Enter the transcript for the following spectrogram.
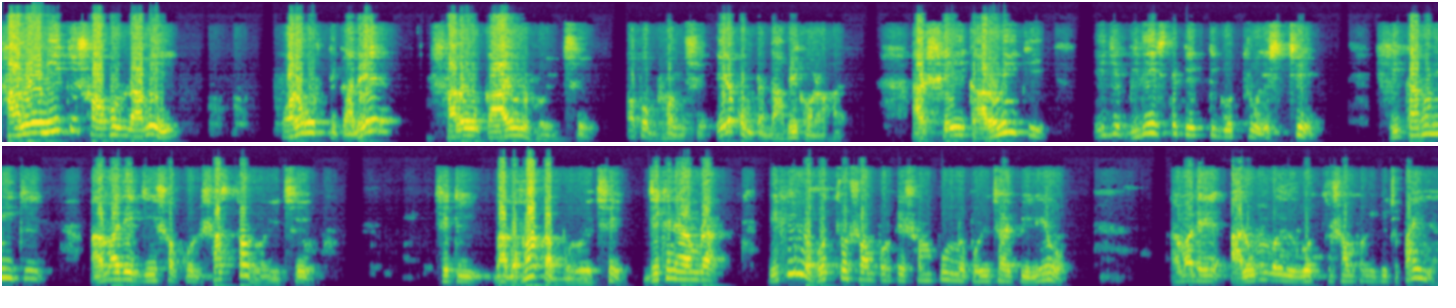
সালোনিকি শহর নামেই পরবর্তীকালে সালঙ্কায়ন হয়েছে, অপভ্রংশে। এরকমটা দাবি করা হয়। আর সেই কারণেই কি এই যে বিদেশ থেকে একটি গোত্র এসছে, সেই কারণেই কি আমাদের যে সকল শাস্ত্র রয়েছে, সেটি বা মহাকাব্য রয়েছে, যেখানে আমরা বিভিন্ন গোত্র সম্পর্কে সম্পূর্ণ পরিচয় পেলেও আমাদের আলম্বন গোত্র সম্পর্কে কিছু পাই না।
